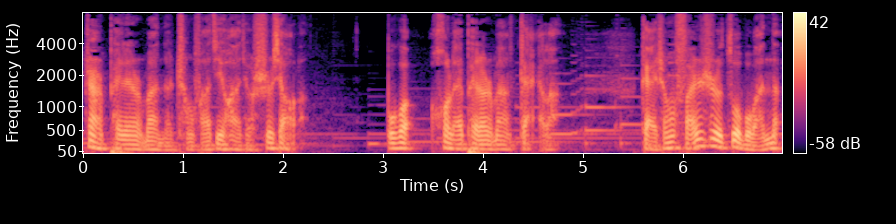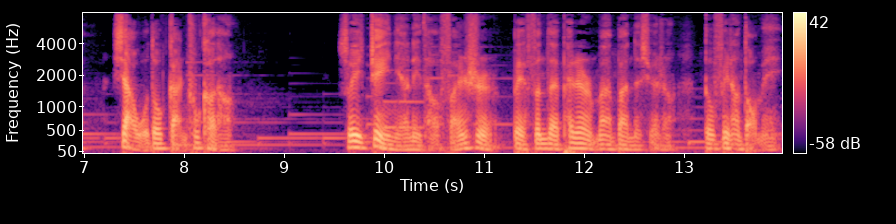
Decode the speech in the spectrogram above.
这样佩雷尔曼的惩罚计划就失效了。不过后来佩雷尔曼改了，改成凡是做不完的，下午都赶出课堂。所以这一年里头，凡是被分在佩雷尔曼班的学生都非常倒霉。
